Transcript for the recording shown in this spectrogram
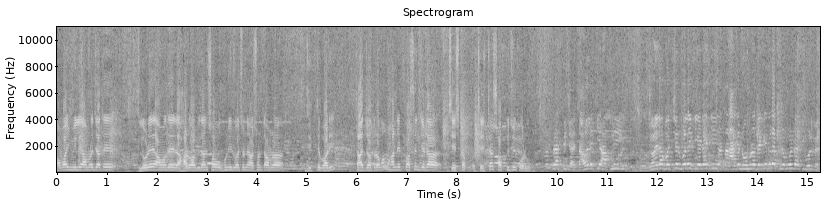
সবাই মিলে আমরা যাতে লড়ে আমাদের হাড়োয়া বিধানসভা উপনির্বাচনের আসনটা আমরা জিততে পারি তার যত রকম হান্ড্রেড পার্সেন্ট যেটা চেষ্টা চেষ্টা সব কিছুই করব। প্রার্থী চাই তাহলে কি আপনি জয়লাভ হচ্ছেন বলে কি এটা কি তার আগে নোংরা দেখে দিলে তৃণমূলটা কি বলবেন?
